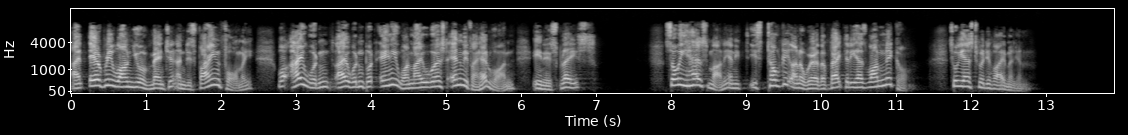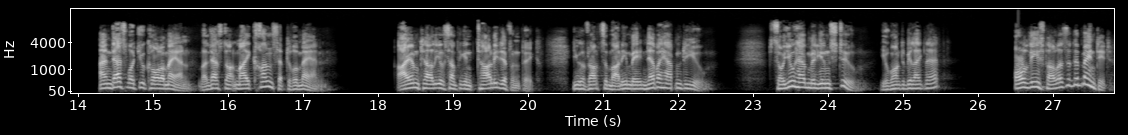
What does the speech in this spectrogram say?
And every one you have mentioned and is fine for me, well, I wouldn't, I wouldn't put anyone, my worst enemy if I had one, in his place. So he has money and he, he's totally unaware of the fact that he has one nickel. So he has 25 million. And that's what you call a man. Well, that's not my concept of a man. I am telling you something entirely different, Vic. You have lots of money, may never happen to you. So you have millions too. You want to be like that? All these fellows are demented.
